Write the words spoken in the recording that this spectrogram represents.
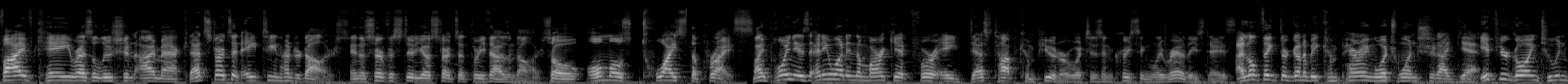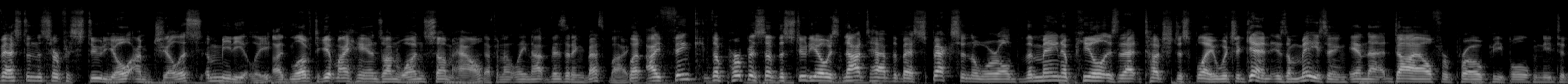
5K resolution iMac. That starts at $1,800 and the Surface Studio starts at $3,000. So almost twice the price. My point is anyone in the market for a desktop computer, which is increasingly rare these days, I don't think they're going to be comparing which one should I get. If you're going to invest in the Surface Studio, I'm jealous immediately. I'd love to get my hands on one somehow. Definitely not visiting Best Buy. But I think the purpose of the Studio is not to have the best specs in the world. The main appeal is that touch display, which again is amazing and that dial for pro people who need to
